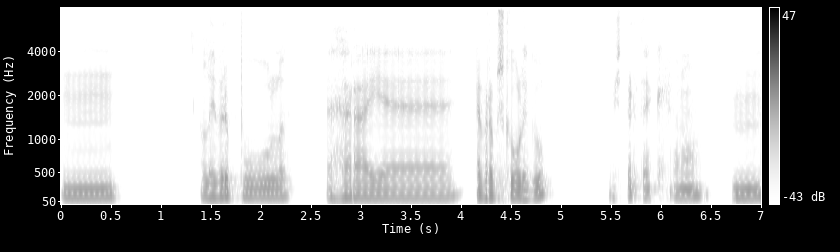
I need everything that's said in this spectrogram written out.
Mm, Liverpool hraje Evropskou ligu. Ve čtvrtek, ano. Mm.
